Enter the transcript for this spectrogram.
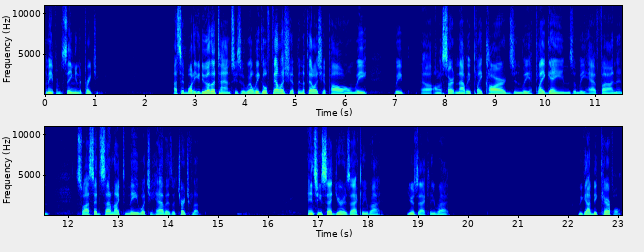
I mean, from singing to preaching. I said, What do you do other times? She said, Well, we go fellowship in the fellowship hall and we, we uh, on a certain night we play cards and we play games and we have fun. And so I said, Sound like to me what you have is a church club. And she said, You're exactly right. You're exactly right. We got to be careful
